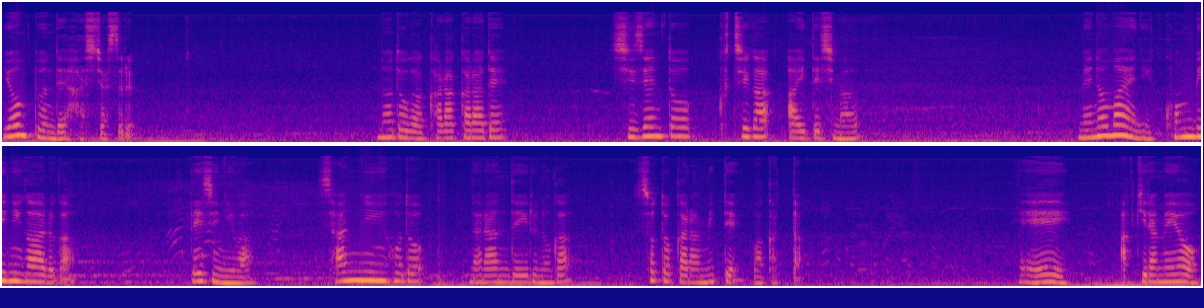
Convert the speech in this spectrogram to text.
4分で発車する。喉がカラカラで自然と口が開いてしまう。目の前にコンビニがあるがレジには3人ほど並んでいるのが外から見て分かった。ええ諦めよ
